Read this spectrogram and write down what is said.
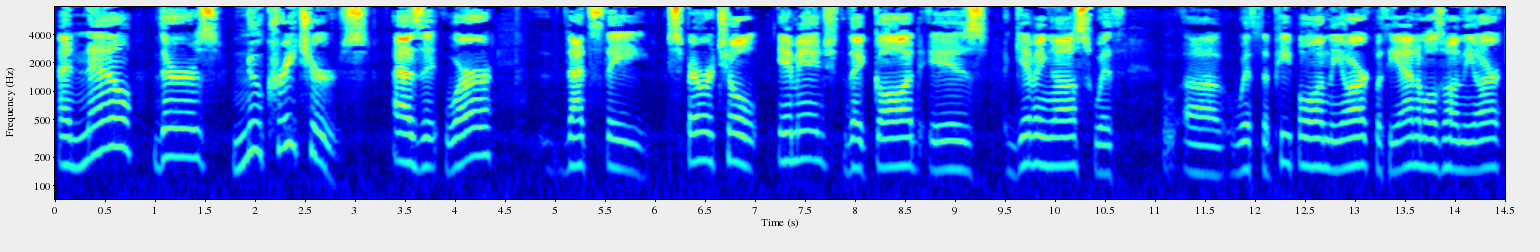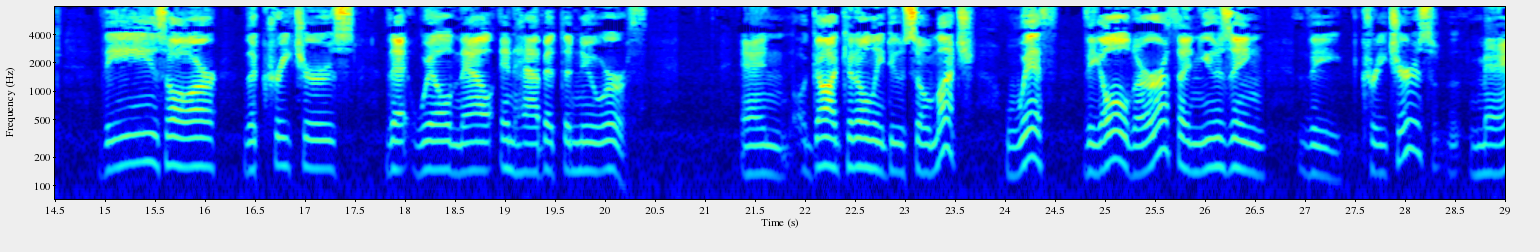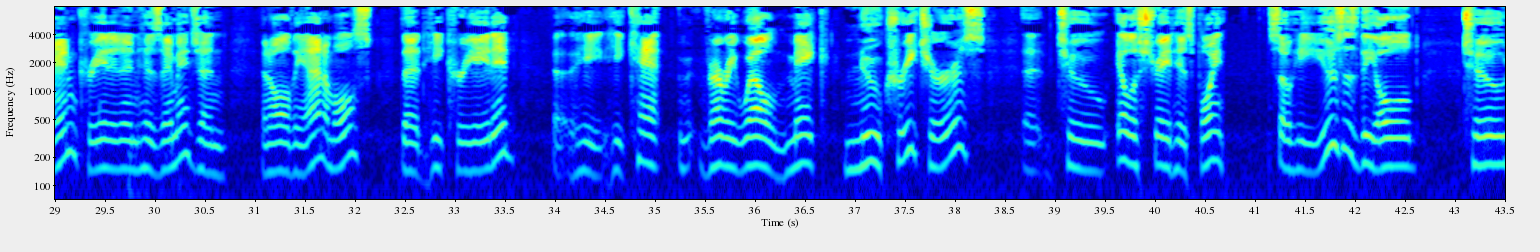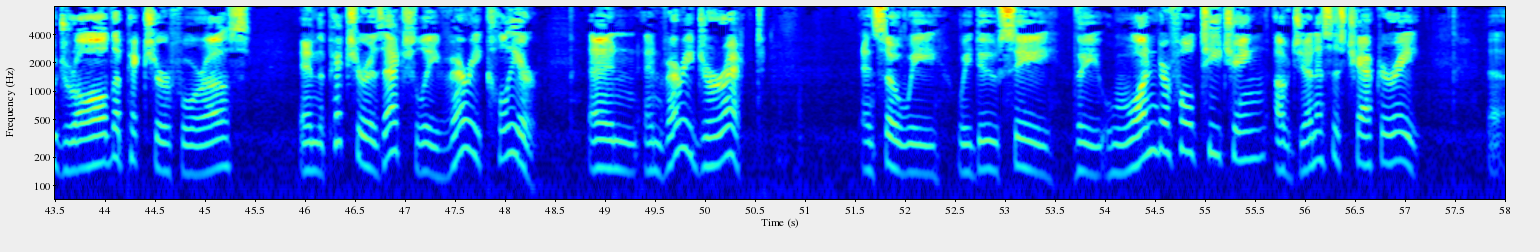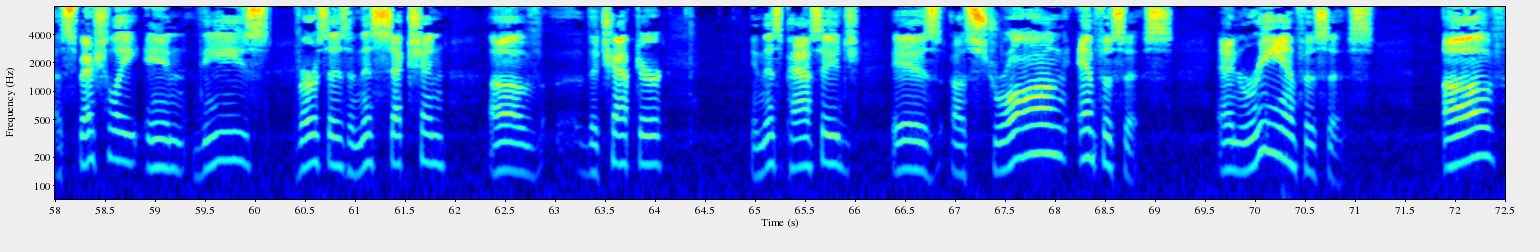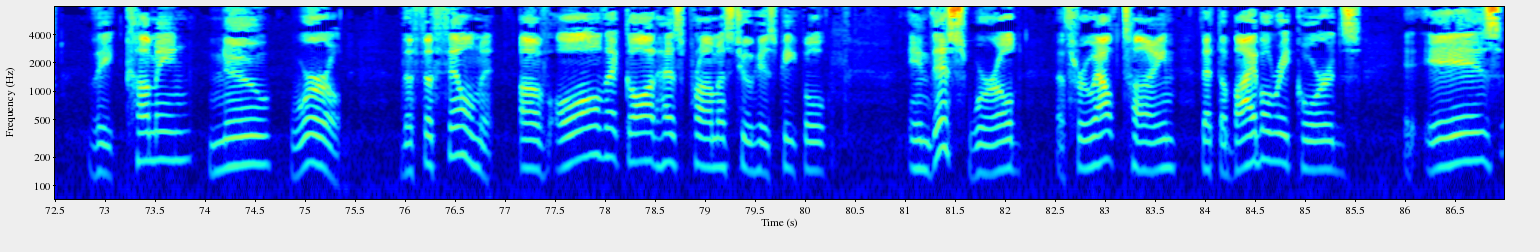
And now there's new creatures, as it were. That's the spiritual image that God is giving us with, uh, with the people on the ark, with the animals on the ark. These are the creatures that will now inhabit the new earth. And God can only do so much with the old earth and using the creatures, man created in his image and, and all the animals that he created. Uh, he, he can't very well make new creatures uh, to illustrate his point. So he uses the old to draw the picture for us. And the picture is actually very clear and, and very direct. And so we, we do see the wonderful teaching of Genesis chapter 8, uh, especially in these verses in this section of the chapter. In this passage is a strong emphasis and re-emphasis of the coming new world, the fulfillment of all that God has promised to his people in this world throughout time that the Bible records is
